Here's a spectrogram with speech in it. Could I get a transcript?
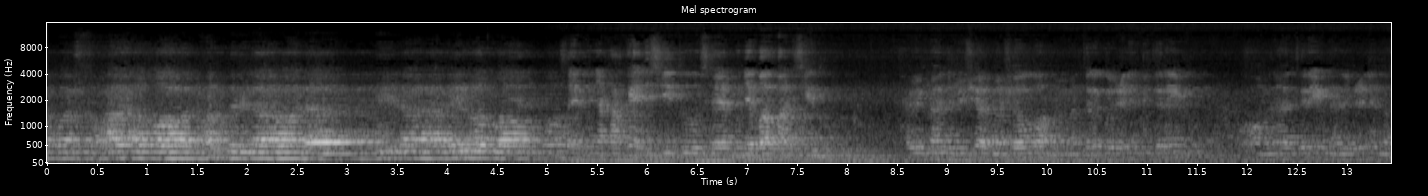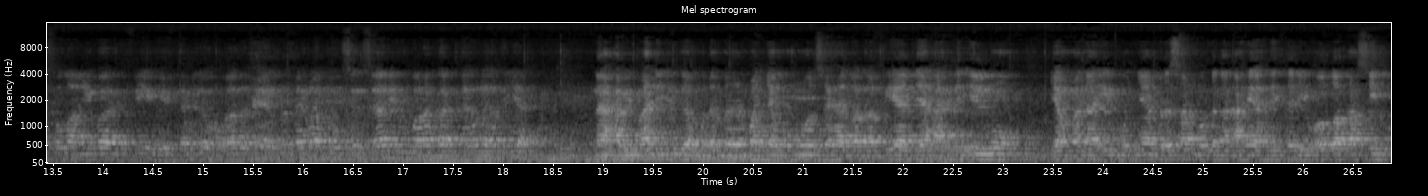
أكبر سبحان الله الحمد لله ولا إله إلا الله Saya punya kakek di situ, saya punya bapak di situ. حبيب مهدي بن ما شاء الله ممن تلقوا العلم بكريم وهو من أهل الكريم من أهل العلم نسال الله ان يبارك فيه ويفتح له هذا خير من خيرات ويسر سالم وبركات هؤلاء الرجال. Nah Habib Hadi juga mudah-mudahan panjang umur sehat walafiat ya ahli ilmu yang mana ilmunya bersambung dengan ahli-ahli tadi. Allah kasih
